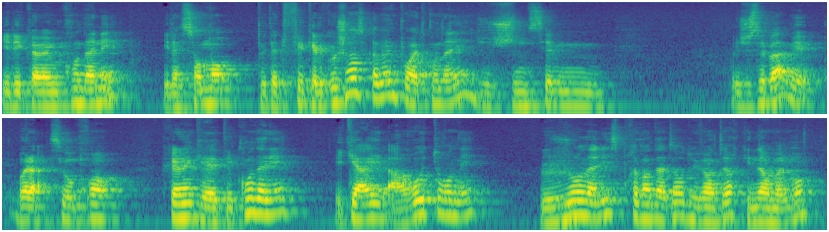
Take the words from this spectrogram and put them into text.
il est quand même condamné. Il a sûrement peut-être fait quelque chose quand même pour être condamné. Je, ne sais, je sais pas, mais voilà, si on prend quelqu'un qui a été condamné et qui arrive à retourner le journaliste présentateur du 20h qui normalement,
